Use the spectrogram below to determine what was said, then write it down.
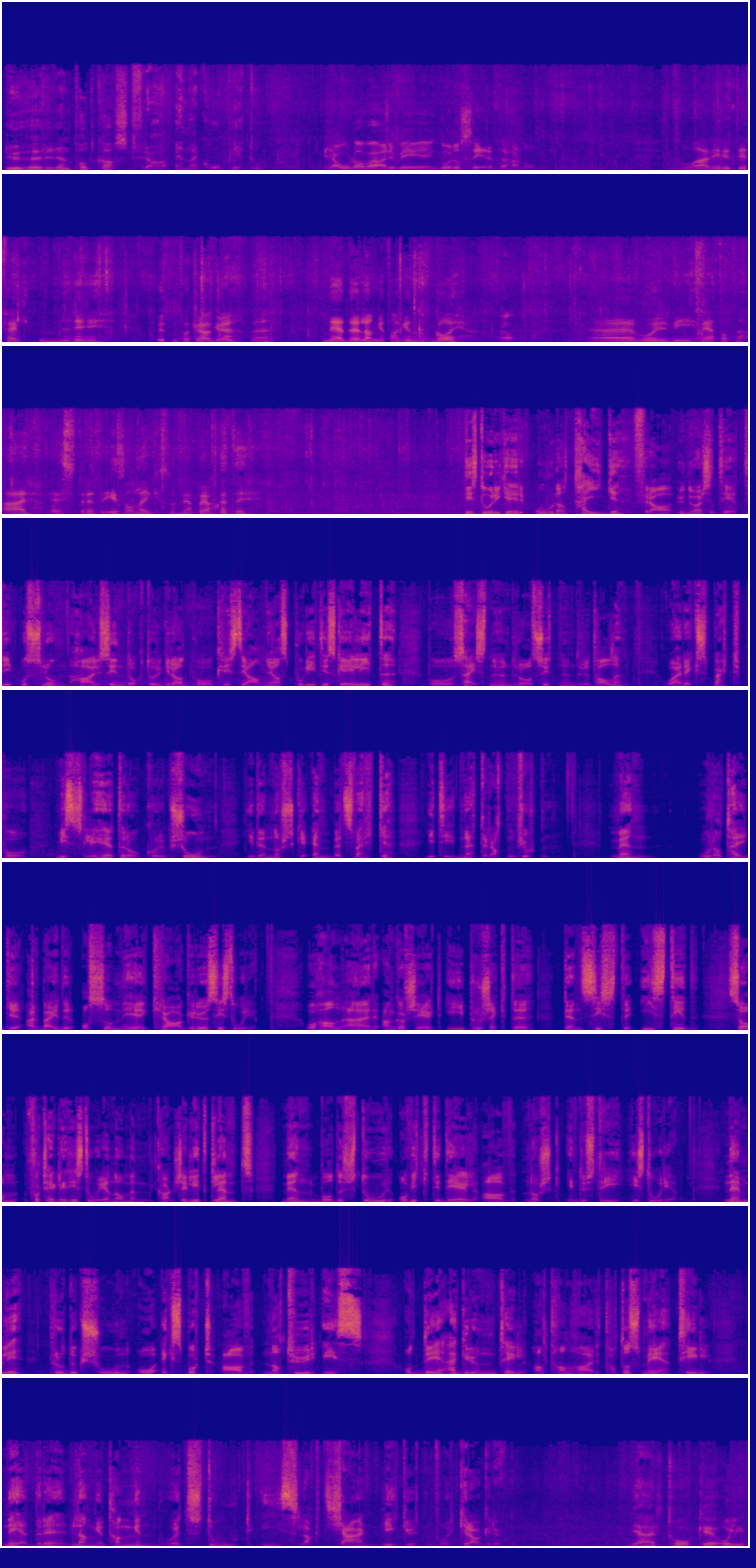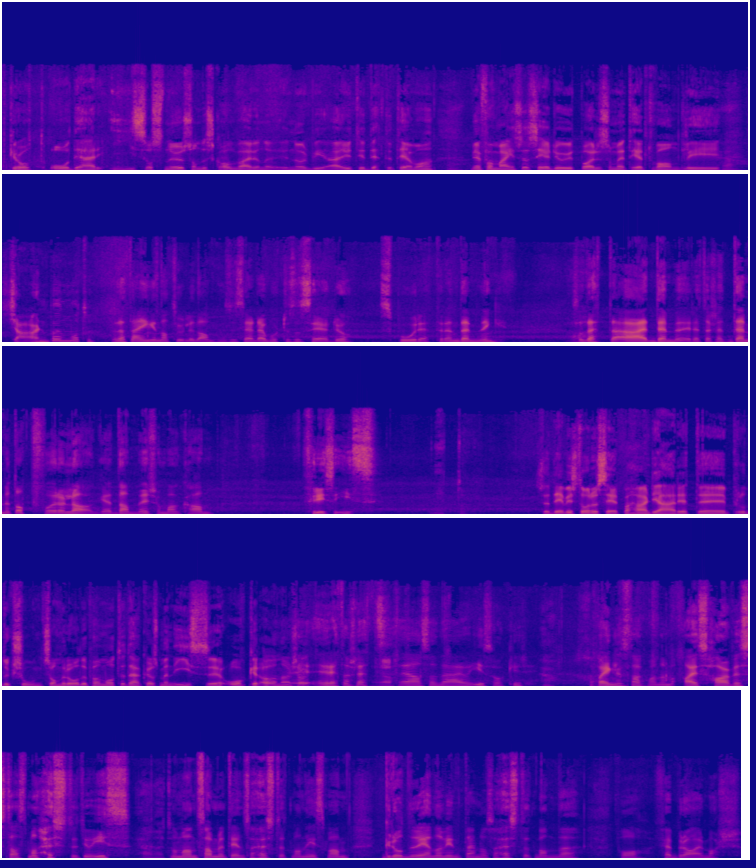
Du hører en podkast fra NRK P2. Ja, Ola, hva er det vi går og ser etter her nå? Nå er vi ute i felten i, utenfor Kragerø, ved Nedre Langetangen gård. Ja. Eh, hvor vi vet at det er rester etter isanlegg som vi er på jakt etter. Historiker Ola Teige fra Universitetet i Oslo har sin doktorgrad på Kristianias politiske elite på 1600- og 1700-tallet, og er ekspert på misligheter og korrupsjon i det norske embetsverket i tiden etter 1814. Men Ola Teige arbeider også med Kragerøs historie, og han er engasjert i prosjektet Den siste istid, som forteller historien om en kanskje litt glemt, men både stor og viktig del av norsk industrihistorie. Nemlig produksjon og eksport av naturis. Og det er grunnen til at han har tatt oss med til Nedre Langetangen og et stort islagt tjern like utenfor Kragerø. Det er tåke og litt grått, og det er is og snø som det skal være når vi er ute i dette temaet. Men for meg så ser det jo ut bare som et helt vanlig tjern, på en måte. Men dette er ingen naturlig dam. Hvis du ser der borte, så ser du jo spor etter en demning. Så dette er demme, rett og slett demmet opp for å lage dammer som man kan fryse is. Så det vi står og ser på her, det er et eh, produksjonsområde, på en måte? Det er akkurat som en isåker? Eh, Rett og slett. Ja. altså, det er jo isåker. På engelsk snakker man om ice harvest. altså Man høstet jo is. Når man samlet inn, så høstet man is. Man grodde det gjennom vinteren, og så høstet man det på februar-mars.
